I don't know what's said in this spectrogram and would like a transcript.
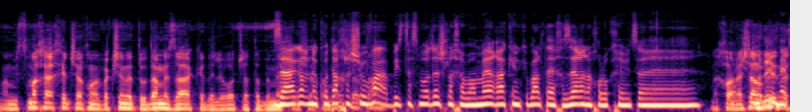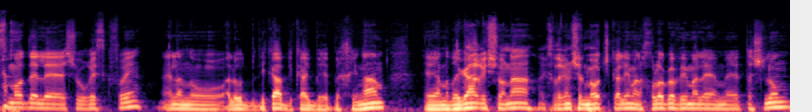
המסמך היחיד שאנחנו מבקשים זה תעודה מזהה כדי לראות שאתה באמת... זה אגב נקודה חשובה, ה business model שלכם אומר, רק אם קיבלת החזר, אנחנו לוקחים את זה... נכון, יש לנו business model אה, שהוא risk free, אין לנו עלות בדיקה, הבדיקה היא בחינם. אה, המדרגה הראשונה, החזרים של מאות שקלים, אנחנו לא גובים עליהם אה, תשלום,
